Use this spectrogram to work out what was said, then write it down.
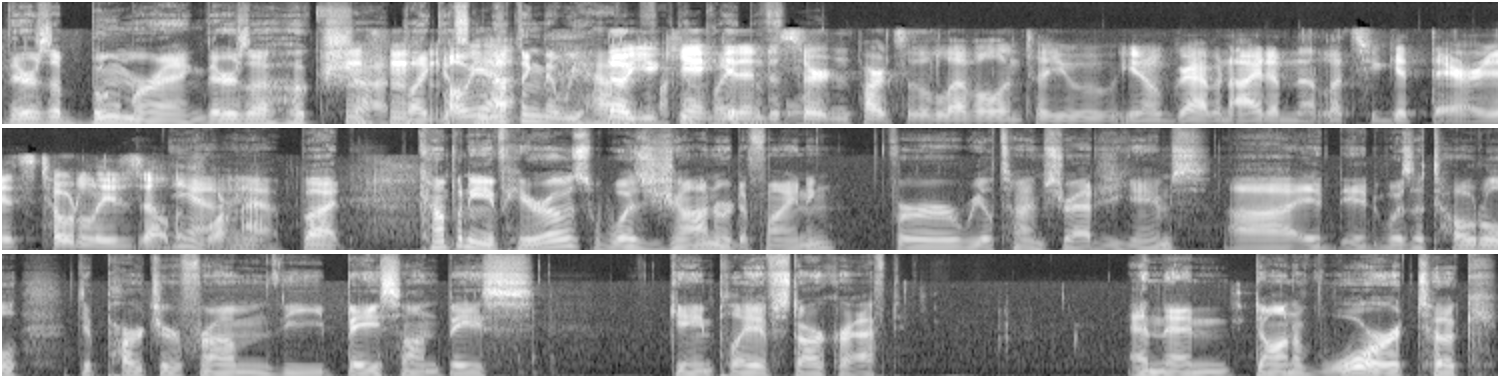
There's a boomerang. There's a hook shot. Like it's Oh, yeah. nothing that we haven't. No, you can't get into before. certain parts of the level until you you know grab an item that lets you get there. It's totally Zelda Yeah, format. yeah. But Company of Heroes was genre defining. For real-time strategy games. Uh, it it was a total departure from the base on base gameplay of StarCraft, and then Dawn of War took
